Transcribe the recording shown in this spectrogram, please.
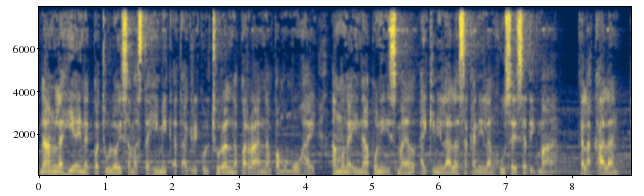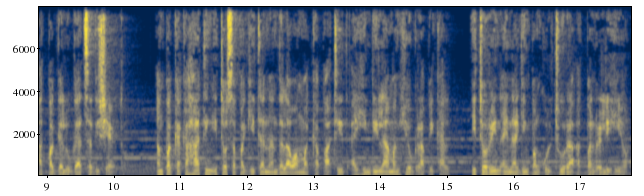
na ang lahi ay nagpatuloy sa mas tahimik at agrikultural na paraan ng pamumuhay, ang mga inapo ni Ismael ay kinilala sa kanilang husay sa digmaan, kalakalan at paggalugat sa disyerto. Ang pagkakahating ito sa pagitan ng dalawang magkapatid ay hindi lamang geographical, ito rin ay naging pangkultura at panrelihiyon.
